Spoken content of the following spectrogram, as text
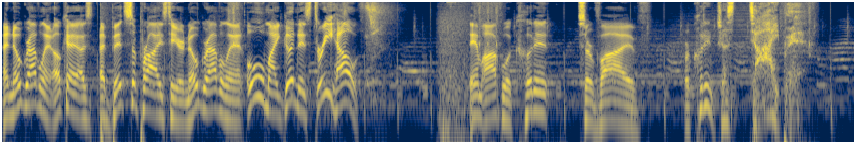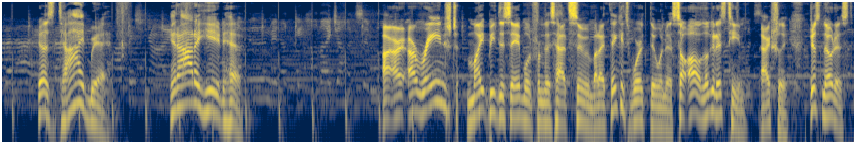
And no Gravel Ant. Okay, I was a bit surprised here. No Gravel Ant. Oh my goodness, three health. Damn, Aqua couldn't survive. Or couldn't just die, bruh. Just die, bruh. Get out of here, dude. Our, our, ranged might be disabled from this Hatsune, but I think it's worth doing this. So, oh, look at this team, actually. Just noticed.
